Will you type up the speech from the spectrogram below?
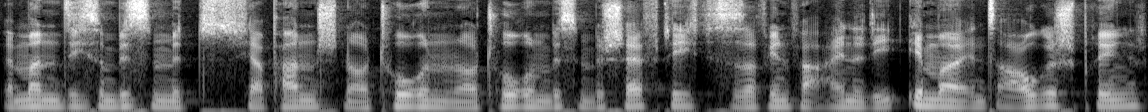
wenn man sich so ein bisschen mit japanischen Autorinnen und Autoren ein bisschen beschäftigt, ist es auf jeden Fall eine, die immer ins Auge springt,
